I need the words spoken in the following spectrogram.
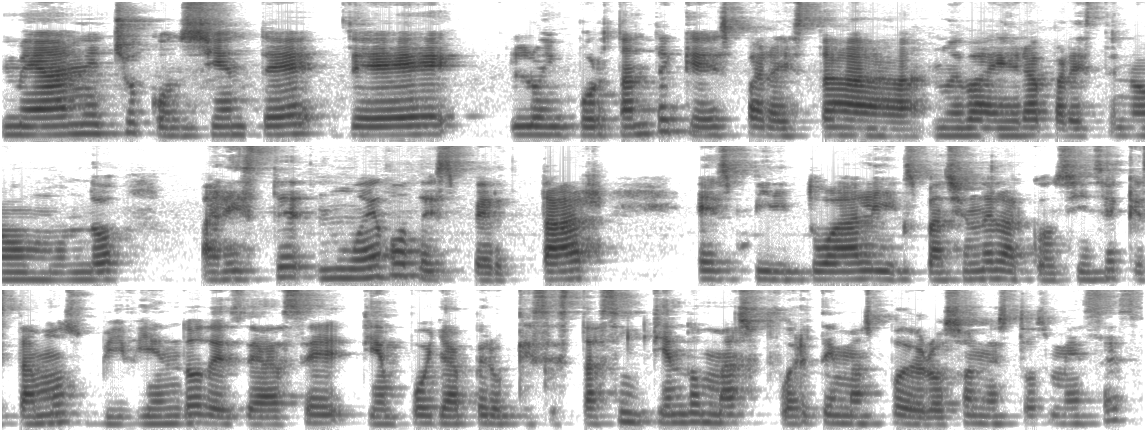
me han hecho consciente de lo importante que es para esta nueva era, para este nuevo mundo, para este nuevo despertar espiritual y expansión de la conciencia que estamos viviendo desde hace tiempo ya, pero que se está sintiendo más fuerte y más poderoso en estos meses,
